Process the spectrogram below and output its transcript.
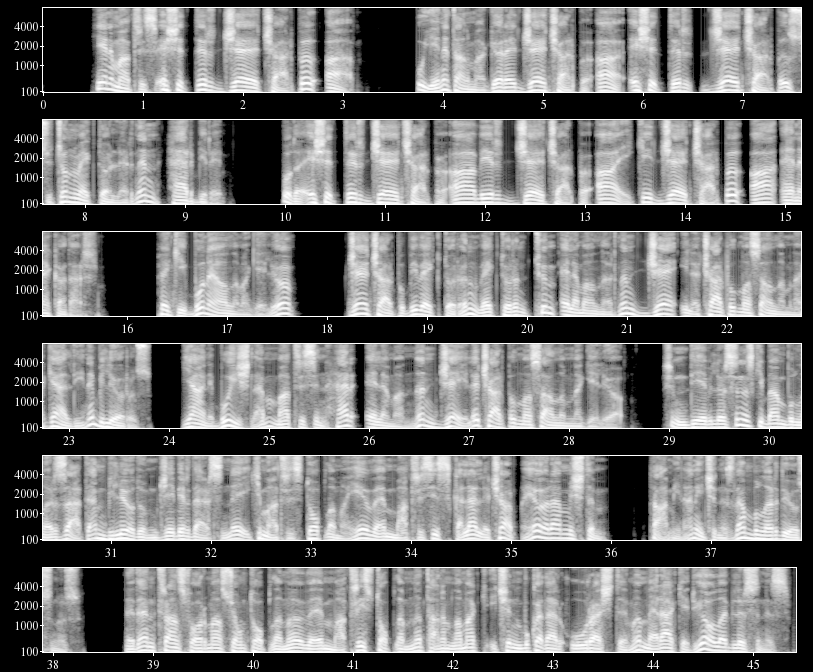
Yeni matris eşittir c çarpı a. Bu yeni tanıma göre c çarpı a eşittir c çarpı sütun vektörlerinin her biri. Bu da eşittir c çarpı a1, c çarpı a2, c çarpı a n'e kadar. Peki bu ne anlama geliyor? c çarpı bir vektörün, vektörün tüm elemanlarının c ile çarpılması anlamına geldiğini biliyoruz. Yani bu işlem matrisin her elemanının c ile çarpılması anlamına geliyor. Şimdi diyebilirsiniz ki ben bunları zaten biliyordum. Cebir dersinde iki matris toplamayı ve matrisi skalerle çarpmayı öğrenmiştim. Tahminen içinizden bunları diyorsunuz. Neden transformasyon toplamı ve matris toplamını tanımlamak için bu kadar uğraştığımı merak ediyor olabilirsiniz.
